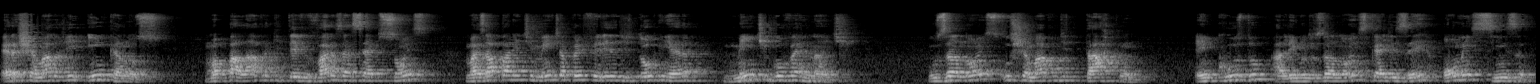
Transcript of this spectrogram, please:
era chamado de Incanos, uma palavra que teve várias acepções, mas aparentemente a preferida de Tolkien era mente governante. Os anões os chamavam de Tarkun. Em Cusdo, a língua dos anões quer dizer homem cinza,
